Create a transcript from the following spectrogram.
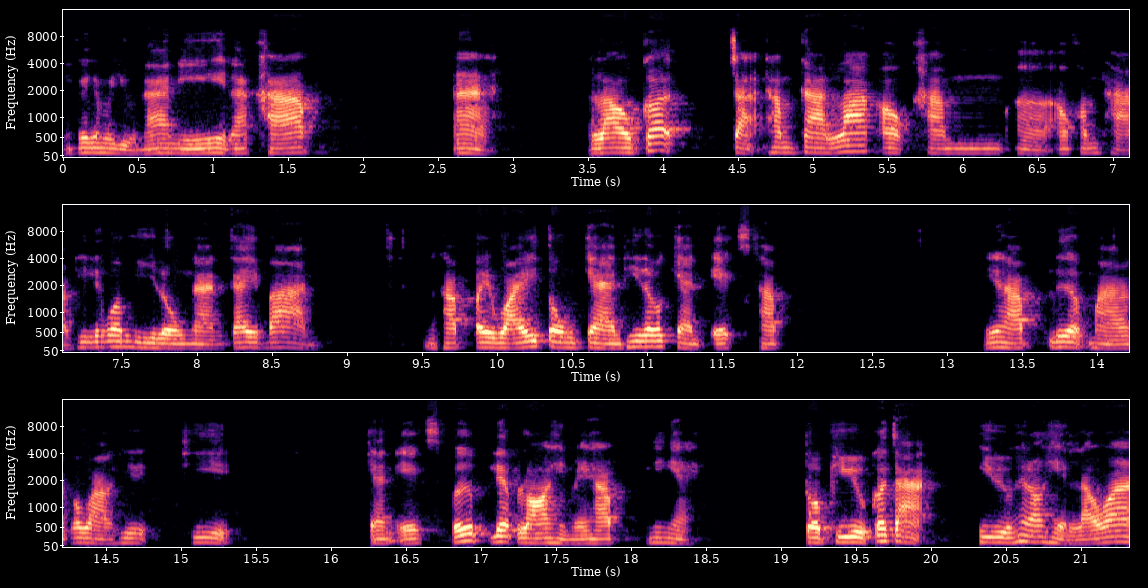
นี่ก็จะมาอยู่หน้านี้นะครับ อ่า เราก็จะทำการลากเอาคำเอาคำถามที่เรียกว่ามีโรงงานใกล้บ้านนะครับ ไปไว้ตรงแกนที่เรียกว่าแกน x ครับนี่ครับ เลือกมาแล้วก็วางที่ที่แกน x ปุ๊บเรียบร้อยเห็นไหมครับ นี่ไง ตัว preview ก็จะ preview ให้เราเห็นแล้วว่า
